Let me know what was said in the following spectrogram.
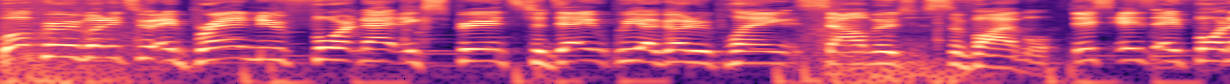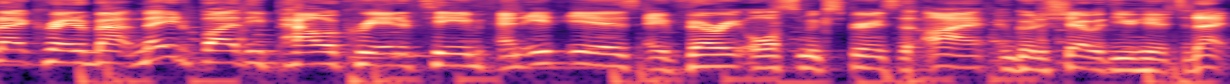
Welcome everybody to a brand new Fortnite experience. Today we are going to be playing Salvage Survival. This is a Fortnite creative map made by the Power Creative team and it is a very awesome experience that I am going to share with you here today.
